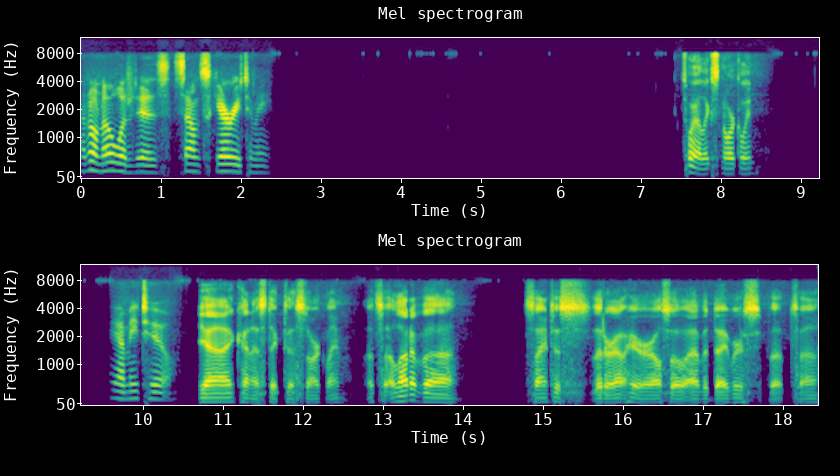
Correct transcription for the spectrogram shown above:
I don't know what it is. It sounds scary to me. That's why I like snorkeling. Yeah, me too. Yeah, I kind of stick to snorkeling. That's a lot of uh, scientists that are out here are also avid divers, but uh,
